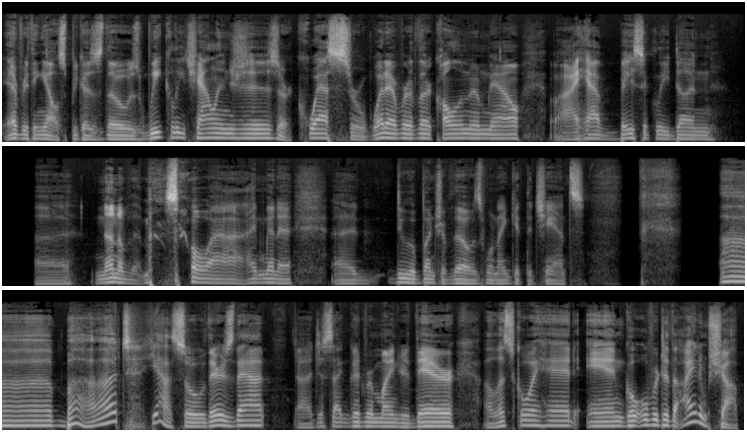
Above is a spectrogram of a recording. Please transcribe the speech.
everything else because those weekly challenges or quests or whatever they're calling them now, I have basically done uh, none of them. so uh, I'm gonna uh, do a bunch of those when I get the chance. Uh, but yeah, so there's that. Uh, just that good reminder there. Let's go ahead and go over to the item shop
